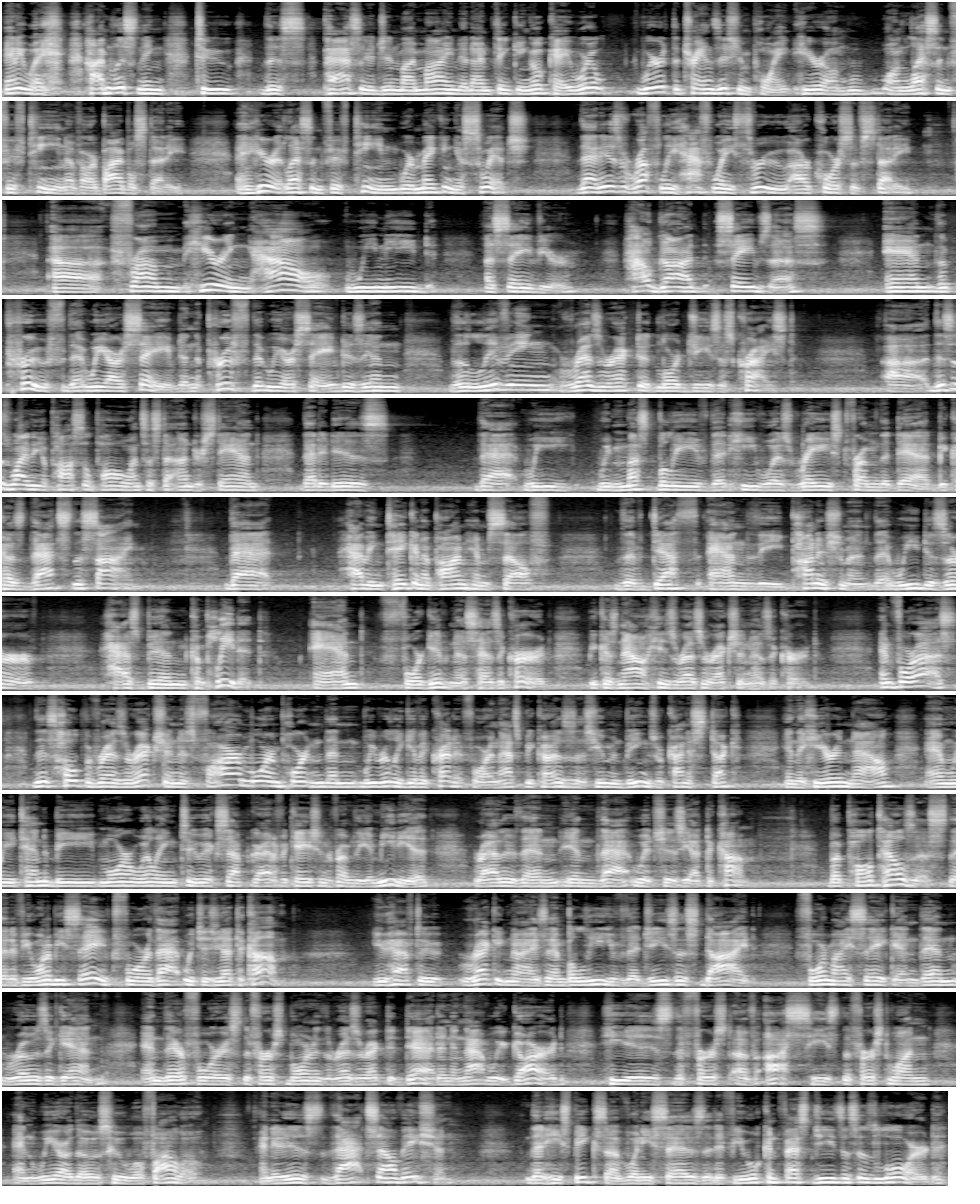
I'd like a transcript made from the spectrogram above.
Anyway, I'm listening to this passage in my mind and I'm thinking, okay, we're we're at the transition point here on on lesson 15 of our Bible study. And here at lesson 15, we're making a switch that is roughly halfway through our course of study, uh, from hearing how we need a Savior, how God saves us, and the proof that we are saved. And the proof that we are saved is in the living, resurrected Lord Jesus Christ. Uh, this is why the Apostle Paul wants us to understand that it is that we we must believe that he was raised from the dead because that's the sign that having taken upon himself the death and the punishment that we deserve has been completed and forgiveness has occurred because now his resurrection has occurred. And for us, this hope of resurrection is far more important than we really give it credit for. And that's because as human beings, we're kind of stuck in the here and now, and we tend to be more willing to accept gratification from the immediate rather than in that which is yet to come. But Paul tells us that if you want to be saved for that which is yet to come, you have to recognize and believe that Jesus died for my sake and then rose again, and therefore is the firstborn of the resurrected dead. And in that regard, he is the first of us. He's the first one, and we are those who will follow. And it is that salvation that he speaks of when he says that if you will confess Jesus as Lord,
